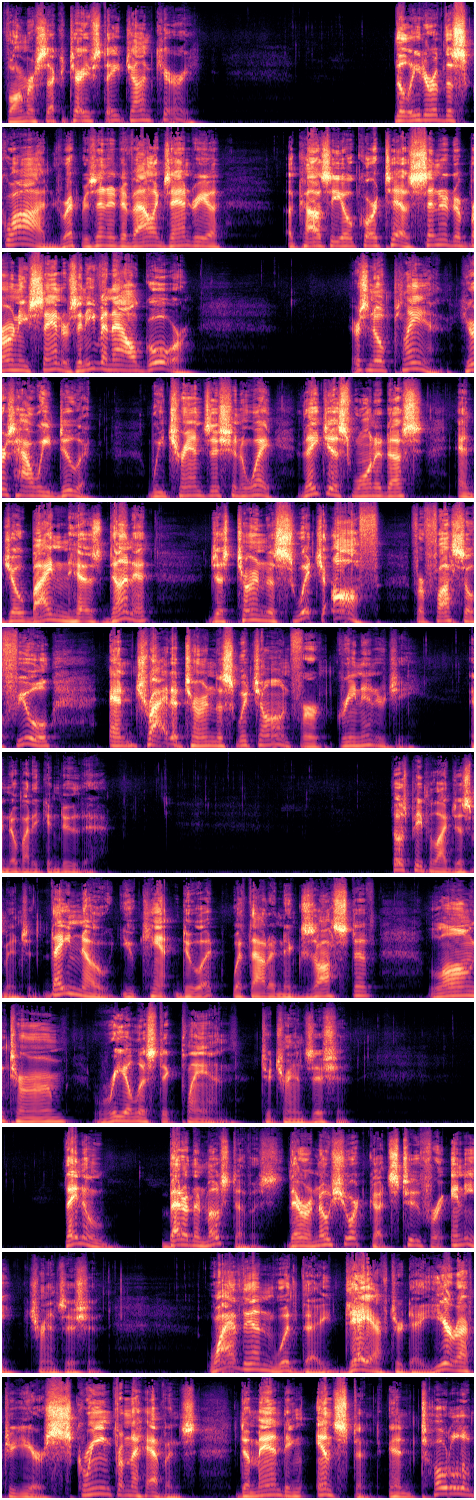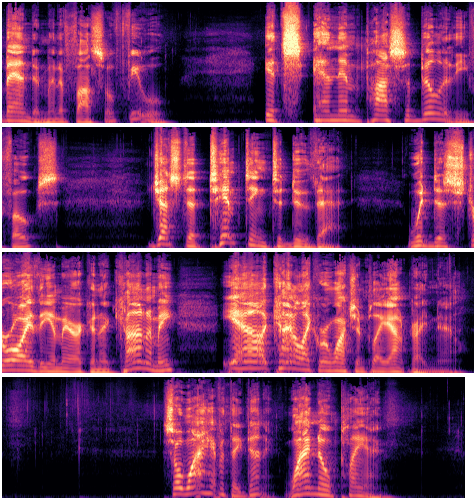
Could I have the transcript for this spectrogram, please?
Former Secretary of State John Kerry, the leader of the squad, Representative Alexandria Ocasio Cortez, Senator Bernie Sanders, and even Al Gore. There's no plan. Here's how we do it we transition away. They just wanted us, and Joe Biden has done it, just turn the switch off for fossil fuel and try to turn the switch on for green energy. And nobody can do that. Those people I just mentioned, they know you can't do it without an exhaustive, long term, realistic plan to transition. They know better than most of us. There are no shortcuts, too, for any transition. Why then would they, day after day, year after year, scream from the heavens, demanding instant and total abandonment of fossil fuel? It's an impossibility, folks. Just attempting to do that would destroy the American economy. Yeah, kind of like we're watching play out right now. So why haven't they done it? Why no plan?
